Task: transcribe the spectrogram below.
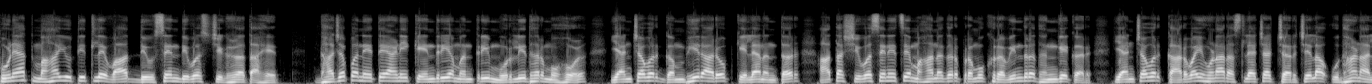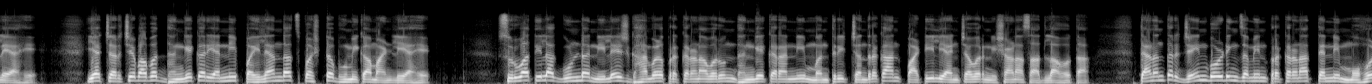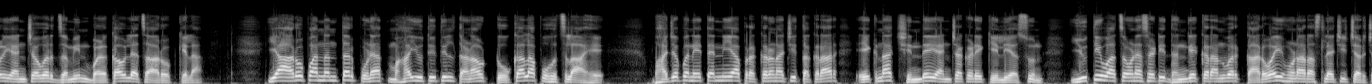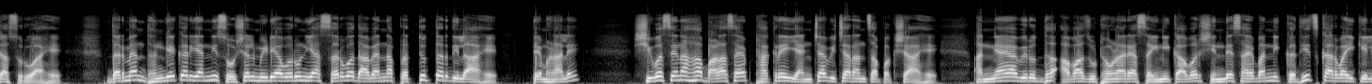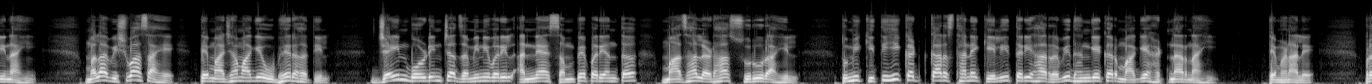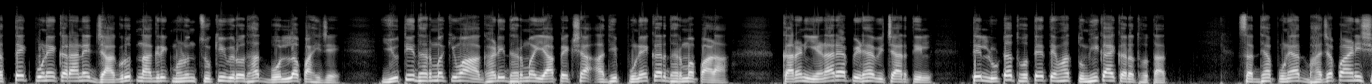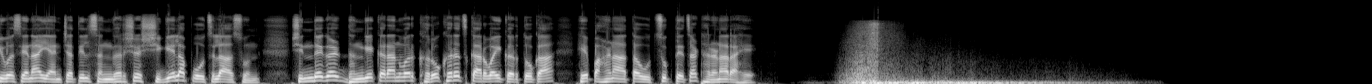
पुण्यात महायुतीतले वाद दिवसेंदिवस चिघळत आहेत. भाजप नेते आणि केंद्रीय मंत्री मुरलीधर मोहोळ यांच्यावर गंभीर आरोप केल्यानंतर आता शिवसेनेचे महानगर प्रमुख रवींद्र धंगेकर यांच्यावर कारवाई होणार असल्याच्या चर्चेला उधाण आले आहे. या चर्चेबाबत धंगेकर यांनी पहिल्यांदाच स्पष्ट भूमिका मांडली आहे. सुरुवातीला गुंड निलेश घाबळ प्रकरणावरून धंगेकरांनी मंत्री चंद्रकांत पाटील यांच्यावर निशाणा साधला होता. त्यानंतर जैन बोर्डिंग जमीन प्रकरणात त्यांनी मोहोळ यांच्यावर जमीन बळकावल्याचा आरोप केला. या आरोपानंतर पुण्यात महायुतीतील तणाव टोकाला पोहोचला आहे. भाजप नेत्यांनी या प्रकरणाची तक्रार एकनाथ शिंदे यांच्याकडे केली असून युती वाचवण्यासाठी धंगेकरांवर कारवाई होणार असल्याची चर्चा सुरू आहे. दरम्यान धंगेकर यांनी सोशल मीडियावरून या सर्व दाव्यांना प्रत्युत्तर दिलं आहे. ते म्हणाले शिवसेना हा बाळासाहेब ठाकरे यांच्या विचारांचा पक्ष आहे. अन्यायाविरुद्ध आवाज उठवणाऱ्या सैनिकावर शिंदेसाहेबांनी कधीच कारवाई केली नाही. मला विश्वास आहे ते माझ्या मागे उभे राहतील. जैन बोर्डिंगच्या जमिनीवरील अन्याय संपेपर्यंत माझा लढा सुरू राहील. तुम्ही कितीही कटकारस्थाने केली तरी हा रवी धंगेकर मागे हटणार नाही. ते म्हणाले प्रत्येक पुणेकराने जागृत नागरिक म्हणून चुकीविरोधात बोललं पाहिजे. युती धर्म किंवा आघाडी धर्म यापेक्षा आधी पुणेकर धर्म पाळा. कारण येणाऱ्या पिढ्या विचारतील ते लुटत होते तेव्हा तुम्ही काय करत होतात? सध्या पुण्यात भाजप आणि शिवसेना यांच्यातील संघर्ष शिगेला पोहोचला असून शिंदेगड धंगेकरांवर खरोखरच कारवाई करतो का हे पाहणं आता उत्सुकतेचा ठरणार आहे.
